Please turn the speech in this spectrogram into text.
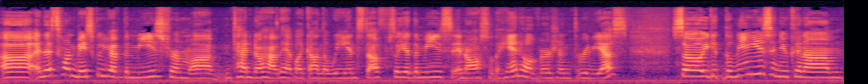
Uh, and this one basically you have the Mii's from uh, Nintendo, how they have like on the Wii and stuff. So you have the Mii's and also the handheld version, 3DS. So you get the Mii's and you can um,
